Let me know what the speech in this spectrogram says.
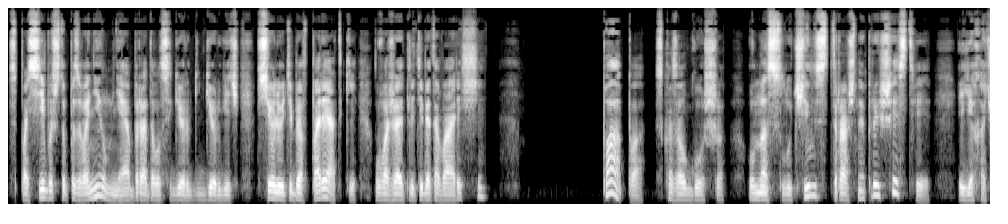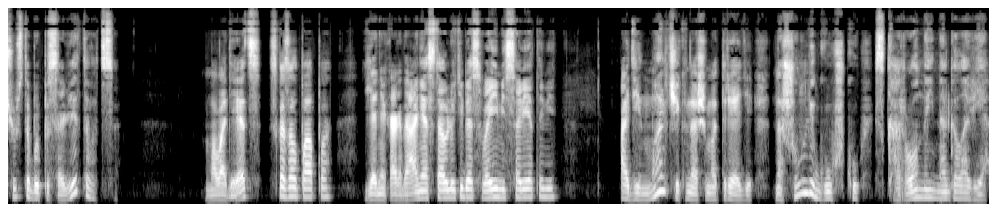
«Спасибо, что позвонил мне», — обрадовался Георгий Георгиевич. «Все ли у тебя в порядке? Уважают ли тебя товарищи?» «Папа», — сказал Гоша, — «у нас случилось страшное происшествие, и я хочу с тобой посоветоваться». «Молодец», — сказал папа. «Я никогда не оставлю тебя своими советами». один мальчик в нашем отряде нашел лягушку с короной на голове.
